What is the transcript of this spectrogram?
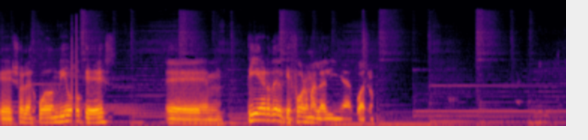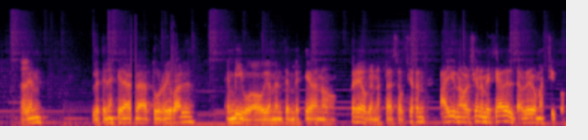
que yo la he jugado en vivo, que es pierde el que forma la línea de 4. ¿Está bien? Le tenés que dar a tu rival en vivo, obviamente en VGA no, creo que no está esa opción. Hay una versión en VGA del tablero más chico,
